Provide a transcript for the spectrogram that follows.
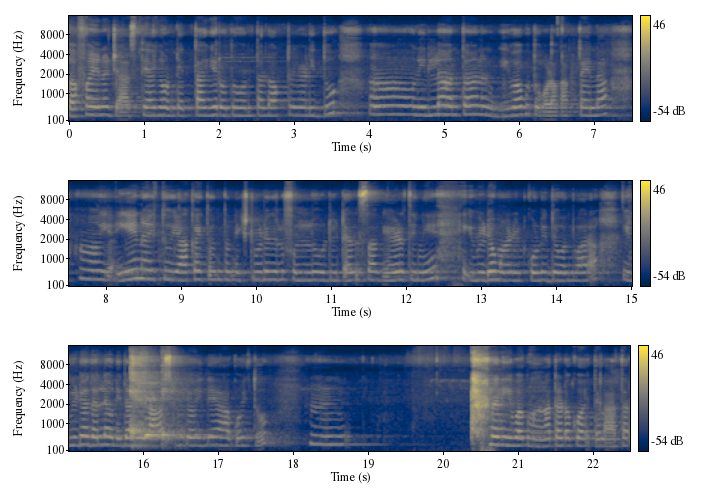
ಕಫ ಏನು ಜಾಸ್ತಿಯಾಗಿ ಅವ್ನು ಅಂತ ಡಾಕ್ಟ್ರ್ ಹೇಳಿದ್ದು. ಅವನಿಲ್ಲ ಅಂತ ನನಗೆ ಇವಾಗೂ ತೊಗೊಳಕ್ಕಾಗ್ತಾಯಿಲ್ಲ ಏನಾಯಿತು, ಯಾಕಾಯಿತು ಅಂತ ನೆಕ್ಸ್ಟ್ ವೀಡಿಯೋದಲ್ಲಿ ಫುಲ್ಲು ಡೀಟೇಲ್ಸಾಗಿ ಹೇಳ್ತೀನಿ. ಈ ವಿಡಿಯೋ ಮಾಡಿಟ್ಕೊಂಡಿದ್ದೆ ಒಂದು ವಾರ. ಈ ವಿಡಿಯೋದಲ್ಲೇ ಅವನಿದ್ದಾನೆ ಲಾಸ್ಟ್ ವಿಡಿಯೋ ಇದೇ ಆಗೋಯ್ತು. ನನಗೆ ಇವಾಗ ಮಾತಾಡೋಕ್ಕೂ ಆಯ್ತಿಲ್ಲ, ಆ ಥರ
